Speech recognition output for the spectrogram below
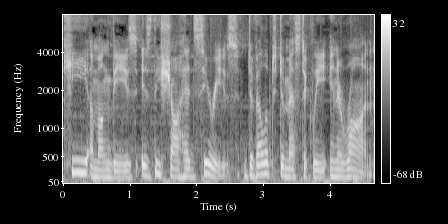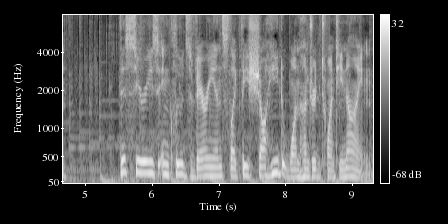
Key among these is the Shahed series, developed domestically in Iran. This series includes variants like the Shahed 129,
